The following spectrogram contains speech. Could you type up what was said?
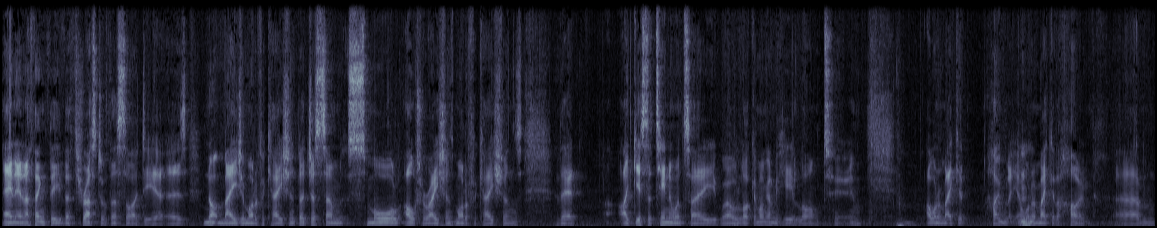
And and I think the, the thrust of this idea is not major modifications, but just some small alterations, modifications that I guess a tenant would say, well, look, if I'm going to be here long term, I want to make it homely. I mm-hmm. want to make it a home. Um,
